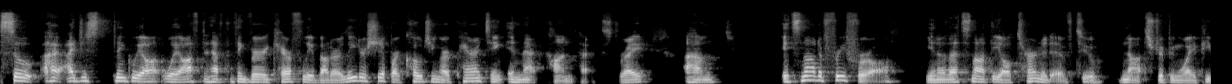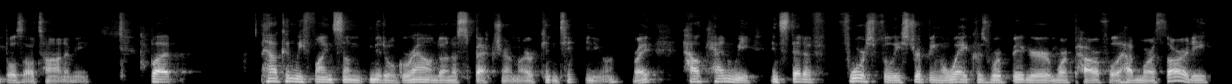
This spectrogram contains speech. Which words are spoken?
so I, I just think we, all, we often have to think very carefully about our leadership, our coaching, our parenting in that context, right? Um, it's not a free for all. You know, that's not the alternative to not stripping away people's autonomy. But how can we find some middle ground on a spectrum or continuum, right? How can we, instead of forcefully stripping away because we're bigger, more powerful, have more authority,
